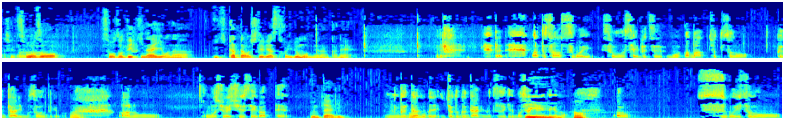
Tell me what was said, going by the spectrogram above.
確かに想像、想像できないような生き方をしてるやつとかいるもんね、なんかね。だあとさ、すごい、その生物も、あ、まあ、ちょっとその、軍隊アリもそうなんだけど、うん。あの、面白い習性があって、軍隊アリうん、軍隊、うんごめんね、ちょっと軍隊アリの続きで申し訳ないんだけど、うん。あの、すごいその、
